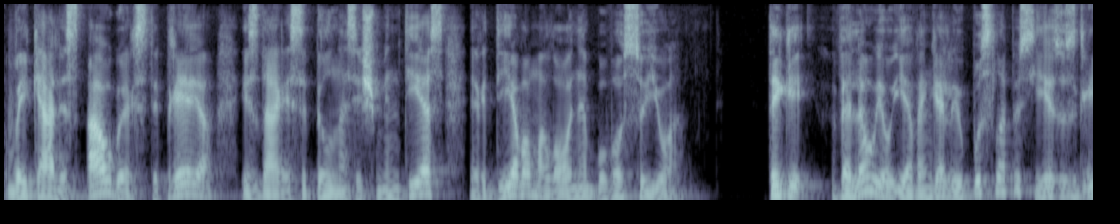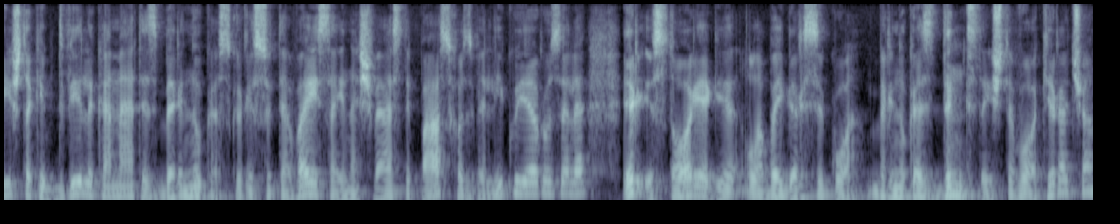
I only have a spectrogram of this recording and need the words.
Vaikelis augo ir stiprėjo, jis darėsi pilnas išminties ir Dievo malonė buvo su juo. Taigi vėliau jau į Evangelijų puslapius Jėzus grįžta kaip 12 metais berniukas, kuris su tėvais eina švesti Paschos Velykų Jeruzalę ir istorijagi labai garsi kuo. Berniukas dinksta iš tėvų akiračio,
